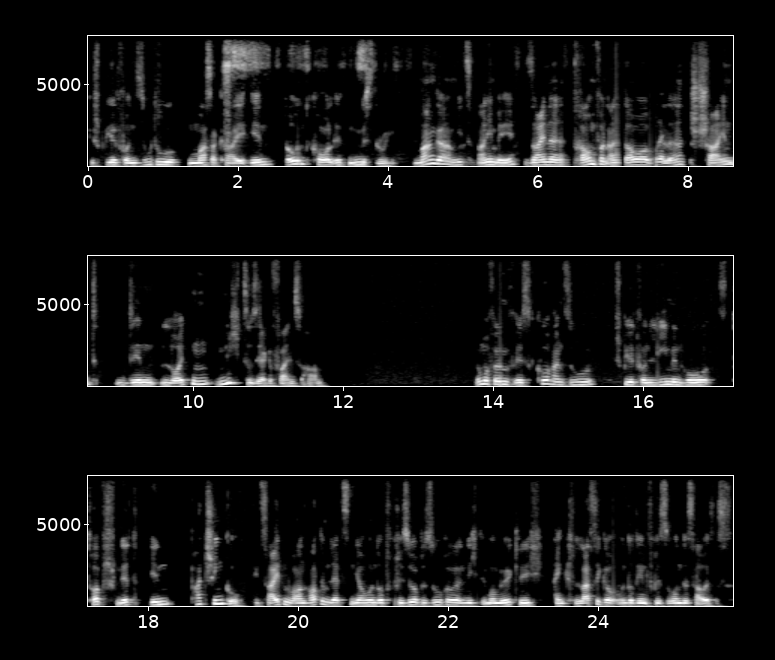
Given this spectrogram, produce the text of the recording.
gespielt von Sudu Masakai in Don't Call It Mystery. Manga meets Anime, seine Traum von einer Dauerwelle scheint den Leuten nicht so sehr gefallen zu haben. Nummer 5 ist Kohansu, spielt von Lee Min-ho, Topfschnitt in Pachinko. Die Zeiten waren hart im letzten Jahrhundert, Friseurbesuche nicht immer möglich. Ein Klassiker unter den Frisuren des Hauses.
